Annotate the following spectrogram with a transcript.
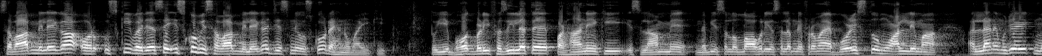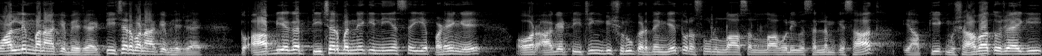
ثواب ملے گا اور اس کی وجہ سے اس کو بھی ثواب ملے گا جس نے اس کو رہنمائی کی۔ تو یہ بہت بڑی فضیلت ہے پڑھانے کی اسلام میں۔ نبی صلی اللہ علیہ وسلم نے فرمایا بوئست و معلمہ اللہ نے مجھے ایک معلم بنا کے بھیجا ہے، ٹیچر بنا کے بھیجا ہے۔ تو آپ بھی اگر ٹیچر بننے کی نیت سے یہ پڑھیں گے اور آگے ٹیچنگ بھی شروع کر دیں گے تو رسول اللہ صلی اللہ علیہ وسلم کے ساتھ یہ آپ کی ایک مشابت ہو جائے گی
